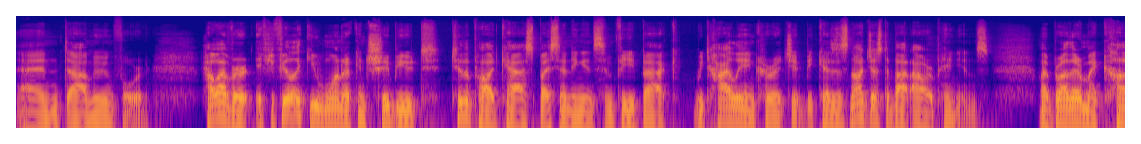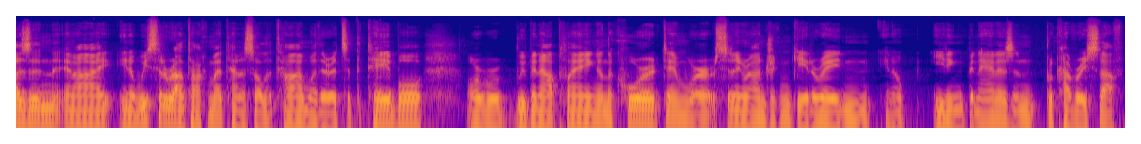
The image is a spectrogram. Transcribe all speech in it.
and uh, moving forward. However, if you feel like you want to contribute to the podcast by sending in some feedback, we'd highly encourage it because it's not just about our opinions. My brother, my cousin, and I, you know, we sit around talking about tennis all the time, whether it's at the table or we have been out playing on the court and we're sitting around drinking Gatorade and, you know, eating bananas and recovery stuff.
